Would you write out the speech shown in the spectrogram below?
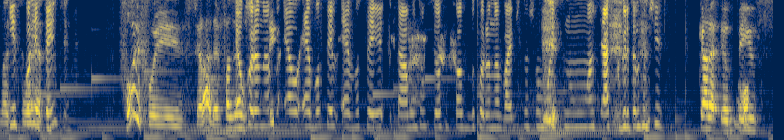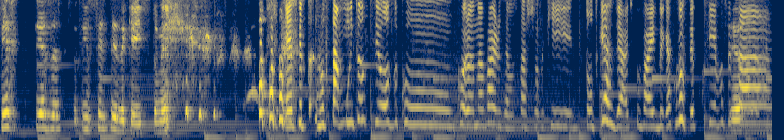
Mas, Isso foi é- recente? Foi, foi, sei lá, deve fazer É o uns... corona, é, o- é você, é você tá muito ansioso por causa do coronavírus, transformou isso num asiático gritando contigo. Cara, eu tenho certeza, eu tenho certeza que é isso também. É porque você tá muito ansioso com o coronavírus, é você tá achando que todo que é asiático vai brigar com você porque você Eu- tá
